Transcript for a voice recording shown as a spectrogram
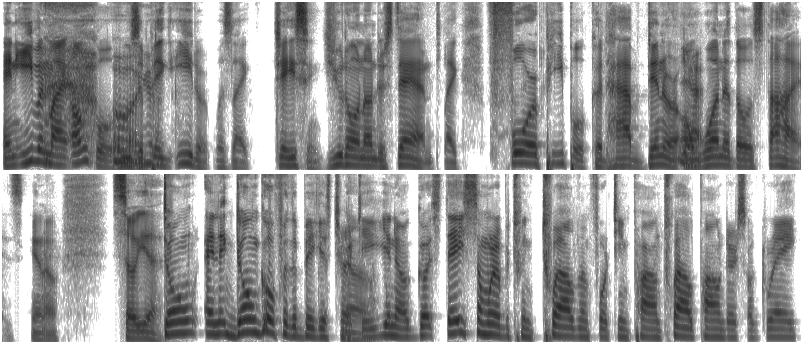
And even my uncle, Oh who's my a big eater, was like, Jason, you don't understand. Like, four people could have dinner Yeah. on one of those thighs, you know? So, yeah. Don't and don't go for the biggest turkey. No. You know, go stay somewhere between twelve and fourteen pound. Twelve pounders are great.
